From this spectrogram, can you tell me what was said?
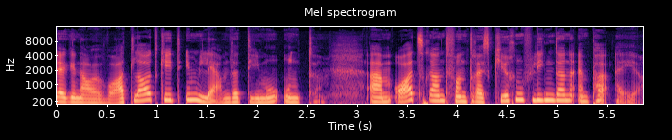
Der genaue Wortlaut geht im Lärm der Demo unter. Am Ortsrand von Dreiskirchen fliegen dann ein paar Eier.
